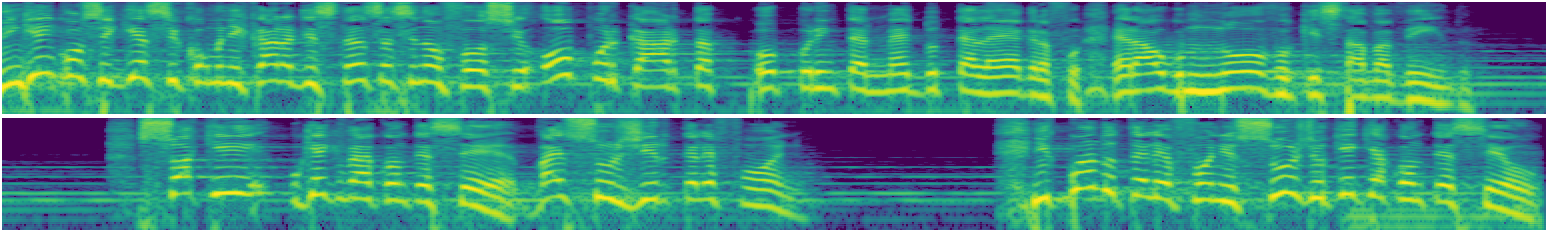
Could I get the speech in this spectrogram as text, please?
Ninguém conseguia se comunicar à distância se não fosse ou por carta ou por intermédio do telégrafo. Era algo novo que estava vindo. Só que o que, que vai acontecer? Vai surgir o telefone. E quando o telefone surge, o que, que aconteceu?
